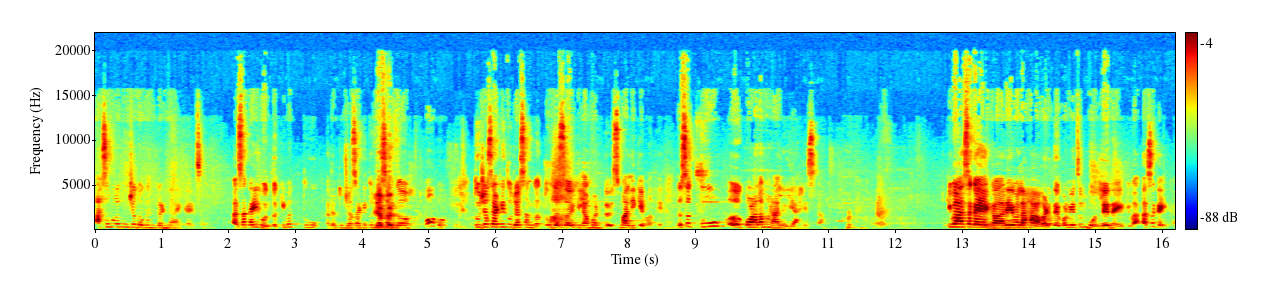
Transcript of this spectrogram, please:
असं मला तुमच्या दोघांकडनं ऐकायचं असं काही होतं किंवा तू आता तुझ्यासाठी तुझ्या संघ हो हो. तुझ्यासाठी तुझ्या संघ तू जसं हिला म्हणतोयस मालिकेमध्ये तसं तू अं, कोणाला म्हणालेली आहेस का? किंवा असं काही आहे का? अरे मला हा आवडते पण मी अजून बोलले नाही किंवा असं काही का?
